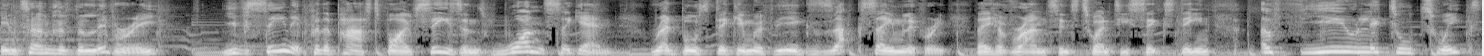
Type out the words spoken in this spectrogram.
In terms of delivery, you've seen it for the past five seasons. Once again, Red Bull sticking with the exact same livery they have ran since 2016. A few little tweaks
